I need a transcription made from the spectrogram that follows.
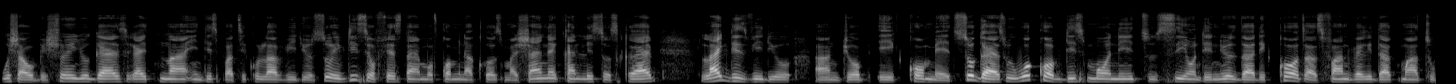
which I will be showing you guys right now in this particular video. So if this is your first time of coming across my channel, kindly subscribe like this video and drop a comment. So guys we woke up this morning to see on the news that the court has found very dark man to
